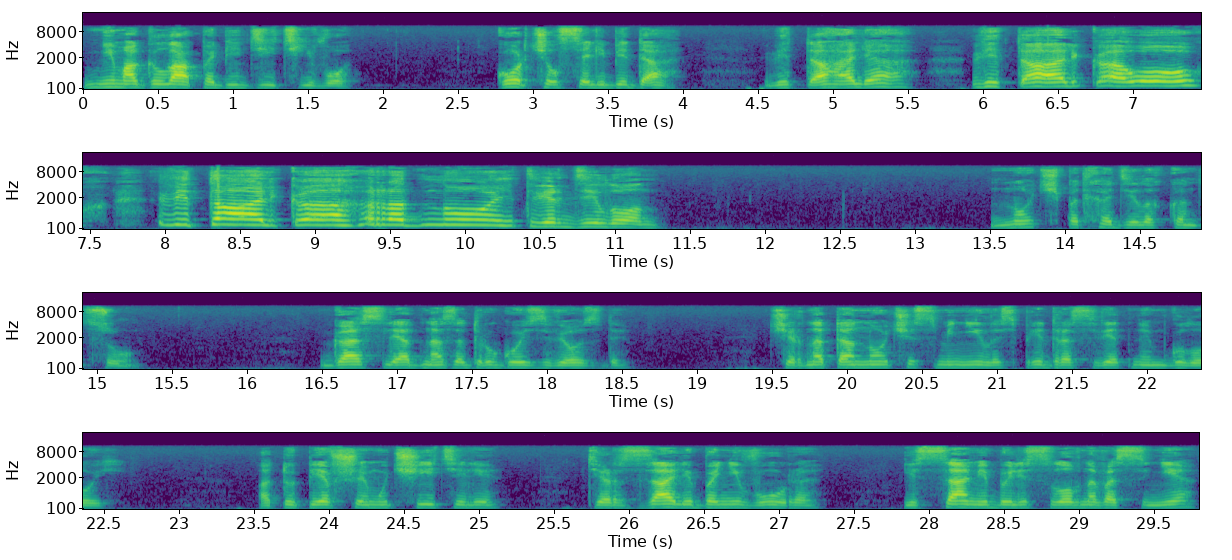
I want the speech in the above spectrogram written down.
не могла победить его. Корчился лебеда. «Виталя, Виталька, ох, Виталька, родной!» — твердил он. Ночь подходила к концу. Гасли одна за другой звезды. Чернота ночи сменилась предрассветной мглой. Отупевшие мучители терзали Бонневура и сами были словно во сне,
